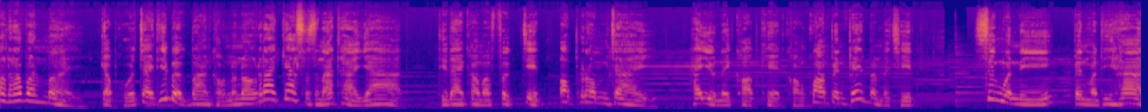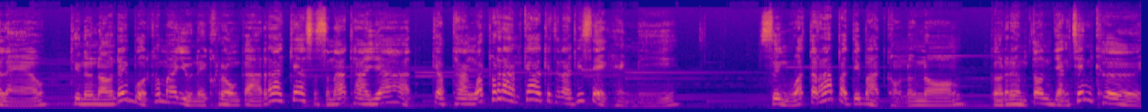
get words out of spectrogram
อนรับวันใหม่ กับหัวใจที่เบิกบานของน้องๆรากแก้วศาสนาทายาทที่ได้เข้ามาฝึกจิตอบรมใจ ให้อยู่ในขอบเขตของความเป็นเพศบรรพชิต ซึ่งวันนี้เป็นวันที่ 5 แล้ว ที่น้องๆได้บวชเข้ามาอยู่ในโครงการรากแก้วศาสนาทายาทกับทางวัดพระรามเก้ากาญจนาพิเศษแห่งนี้ ซึ่งวัตรปฏิบัติของน้องๆก็เริ่มต้นอย่างเช่นเคย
